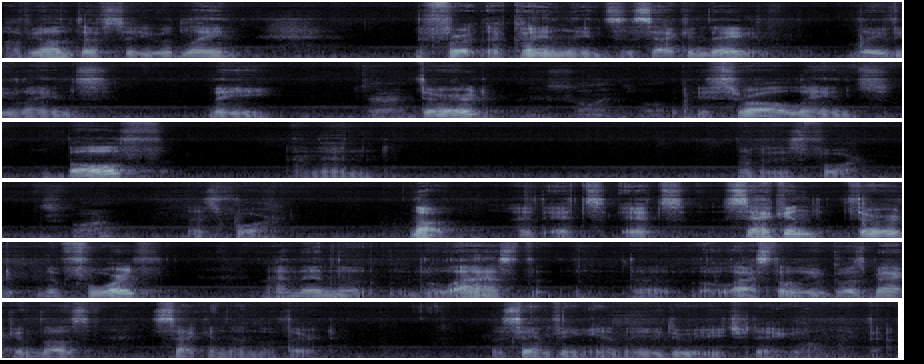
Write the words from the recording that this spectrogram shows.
of Yontif. So you would lane the first, the Kohen lanes the second day, Levi lanes the Third. third. Yisrael lanes both, and then no, but there's four. There's four. There's four. No, it, it's it's second, third, the fourth, and then the, the last the, the last Aliyah goes back and does second and the third. The same thing, and then you do it each day going like that.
